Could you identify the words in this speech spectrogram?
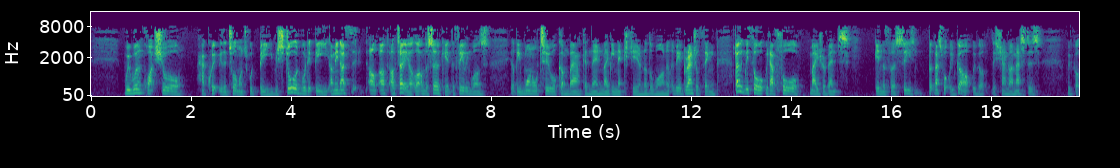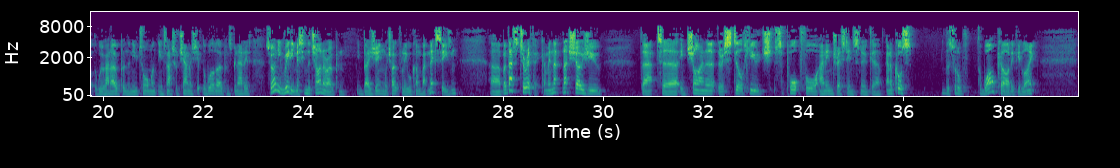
we weren't quite sure how quickly the tournaments would be restored. Would it be? I mean, I will I'll, I'll tell you on the circuit, the feeling was it'll be one or two will come back, and then maybe next year another one. It'll be a gradual thing. I don't think we thought we'd have four major events in the first season. But that's what we've got. We've got the Shanghai Masters, we've got the Wuhan Open, the new tournament, the International Championship, the World Open's been added. So only really missing the China Open in Beijing, which hopefully will come back next season. Uh, but that's terrific. I mean, that, that shows you that uh, in China there is still huge support for and interest in snooker. And of course, the sort of the wild card, if you like,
